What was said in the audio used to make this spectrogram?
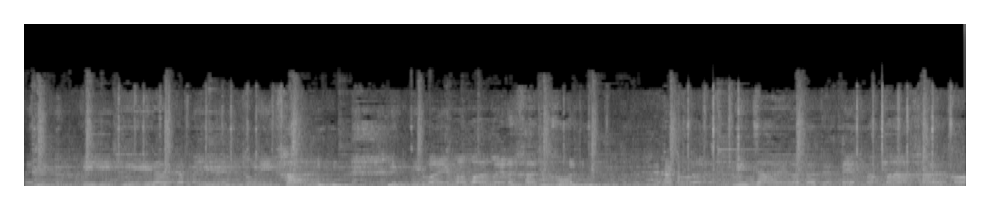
เป็นหนึ่งปีที่ได้กลับมายืนตรงนี้ครั้งหนึ่งปีไว้มากๆเลยนะคะทุกคนดีใจแล้วก็ตื่นเต้นมากๆค่ะ ก็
